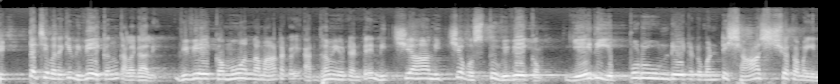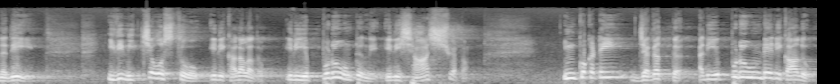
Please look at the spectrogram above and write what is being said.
చిట్ట చివరికి వివేకం కలగాలి. వివేకము అన్న మాటకు అర్థం ఏమిటంటే నిత్యానిత్య వస్తు వివేకం. ఏది ఎప్పుడూ ఉండేటటువంటి శాశ్వతమైనది. ఇది నిత్య వస్తువు ఇది కదలదు. ఇది ఎప్పుడూ ఉంటుంది ఇది శాశ్వతం. ఇంకొకటి జగత్ అది ఎప్పుడూ ఉండేది కాదు.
